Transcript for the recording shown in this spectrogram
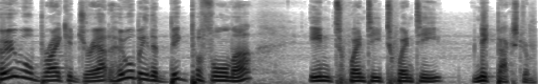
Who will break a drought? Who will be the big performer in 2020? Nick Backstrom.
